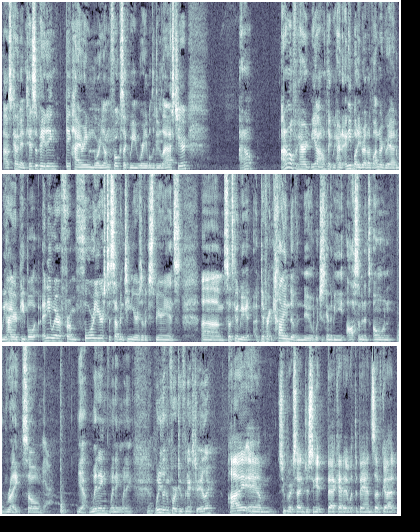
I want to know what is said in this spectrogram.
I was kind of anticipating hiring more young folks like we were able to do last year. I don't I don't know if we hired. Yeah, I don't think we hired anybody right out of undergrad. We hired people anywhere from four years to 17 years of experience. Um, so it's going to be a different kind of new, which is going to be awesome in its own right. So yeah, yeah, winning, winning, winning. What are you looking forward to for next year, Ayler? I am super excited just to get back at it with the bands. I've got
